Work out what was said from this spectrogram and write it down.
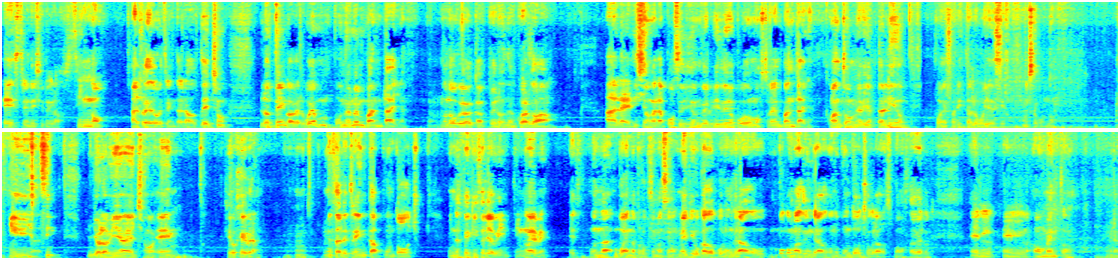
es 37 grados, sino alrededor de 30 grados. De hecho, lo tengo, a ver, voy a ponerlo en pantalla. No lo veo acá, pero de acuerdo a, a la edición, a la posición del video, puedo mostrar en pantalla cuánto me había salido pues ahorita lo voy a decir, un segundo. Y así, yo lo había hecho en GeoGebra. Me sale 30.8. Mientras que aquí salía 29. Es una buena aproximación. Me he equivocado por un grado, un poco más de un grado, 1.8 grados. Vamos a ver el, el aumento. Mira,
